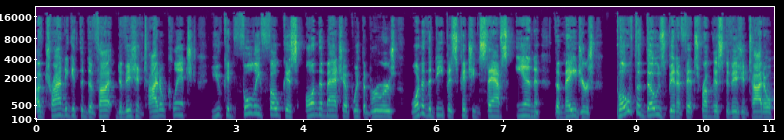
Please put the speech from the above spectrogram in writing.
of trying to get the divi- division title clinched. You can fully focus on the matchup with the Brewers, one of the deepest pitching staffs in the majors both of those benefits from this division title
